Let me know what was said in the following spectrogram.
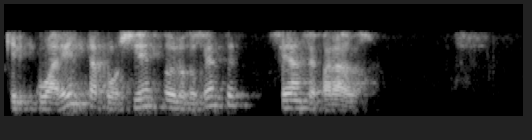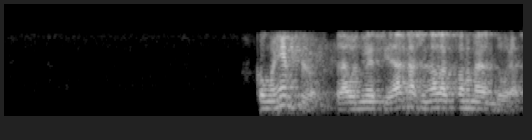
que el 40% de los docentes sean separados. Como ejemplo, la Universidad Nacional Autónoma de Honduras.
